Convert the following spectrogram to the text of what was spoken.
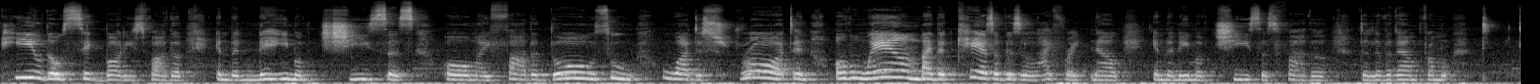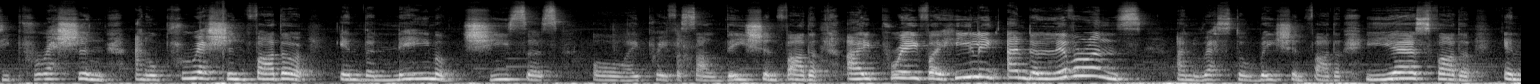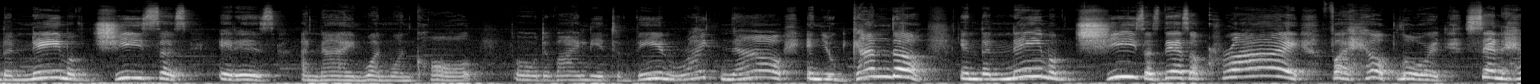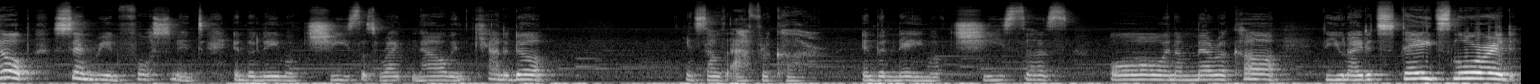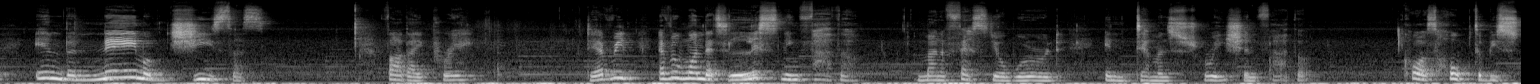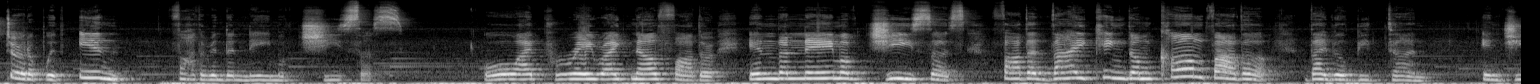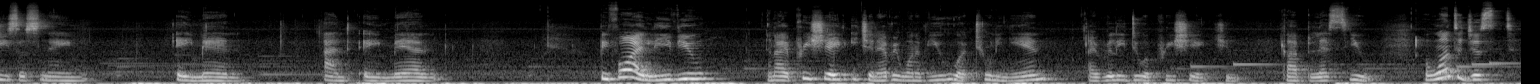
Heal those sick bodies, Father, in the name of Jesus. Oh, my Father, those who, who are distraught and overwhelmed by the cares of this life right now, in the name of Jesus, Father, deliver them from depression and oppression, Father, in the name of Jesus. Oh, I pray for salvation, Father. I pray for healing and deliverance and restoration, Father. Yes, Father, in the name of Jesus, it is a 911 call. Oh, divinely intervene right now in Uganda. In the name of Jesus, there's a cry for help, Lord. Send help, send reinforcement in the name of Jesus right now in Canada, in South Africa, in the name of Jesus. Oh, in America, the United States, Lord, in the name of Jesus. Father, I pray to every everyone that's listening, Father, manifest your word in demonstration, Father. Cause hope to be stirred up within, Father, in the name of Jesus. Oh, I pray right now, Father, in the name of Jesus. Father, thy kingdom come, Father. Thy will be done. In Jesus' name, amen and amen. Before I leave you, and I appreciate each and every one of you who are tuning in, I really do appreciate you. God bless you. I want to just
